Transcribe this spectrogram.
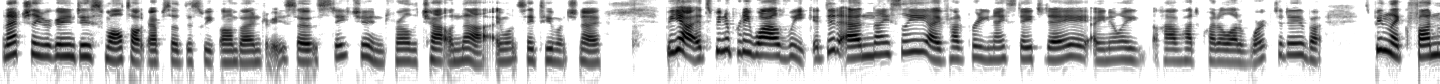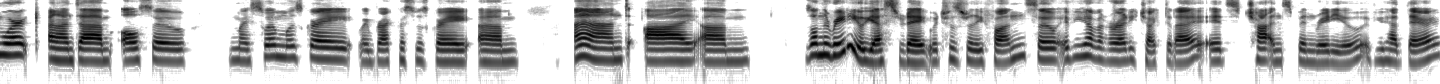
And actually we're going to do a small talk episode this week on boundaries so stay tuned for all the chat on that. I won't say too much now. But yeah it's been a pretty wild week. It did end nicely. I've had a pretty nice day today. I know i have had quite a lot of work to do but it's been like fun work and um also my swim was great my breakfast was great um and i um was on the radio yesterday, which was really fun. So if you haven't already checked it out, it's Chat and Spin Radio. If you head there,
